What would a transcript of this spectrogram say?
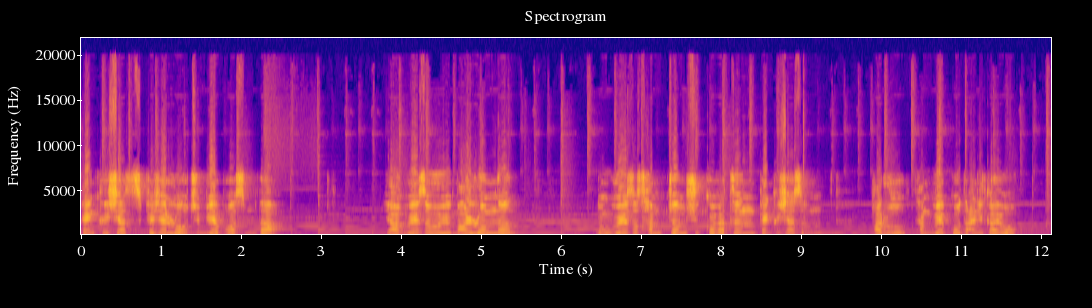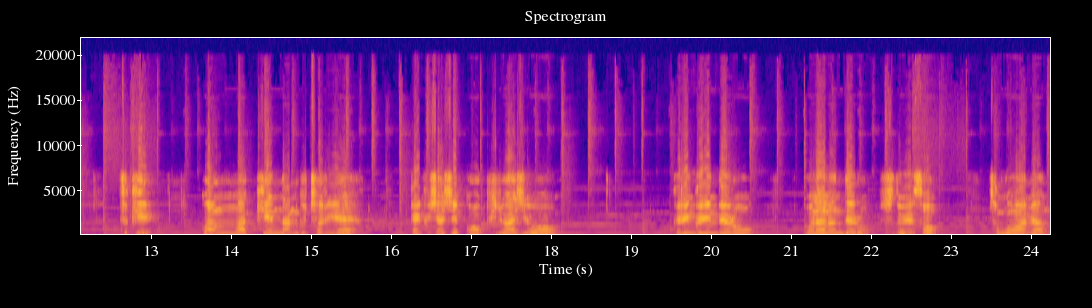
뱅크샷 스페셜로 준비해 보았습니다. 야구에서의 말로 없는 농구에서 3점 슛과 같은 뱅크샷은 바로 당구의 꽃 아닐까요? 특히 꽉 막힌 난구 처리에 뱅크샷이 꼭 필요하지요. 그린 그린 대로 원하는 대로 시도해서 성공하면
